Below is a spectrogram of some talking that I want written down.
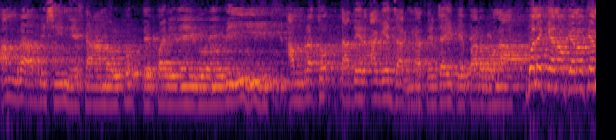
আমরা বেশি নেকা আমল করতে পারি নাই গো নবী। আমরা তো তাদের আগে জান্নাতে যাইতে পারব না। বলে, কেন কেন কেন?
